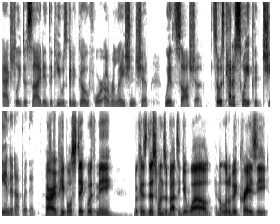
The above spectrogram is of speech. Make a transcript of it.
actually decided that he was going to go for a relationship with Sasha. So it was kind of sweet that she ended up with it. All right, people, stick with me because this one's about to get wild and a little bit crazy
